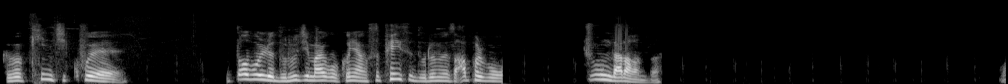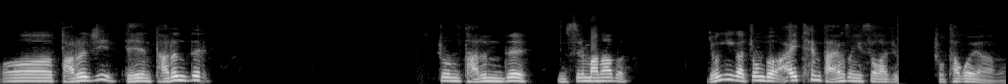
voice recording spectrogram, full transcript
그거 킨 직후에 W 누르지 말고 그냥 space 누르면서 앞을 보고 쭉 날아간다. 어, 다르지? 대, 다른데, 좀 다른데, 좀 쓸만하다. 여기가 좀 더 아이템 다양성 있어가지고 좋다고 해야 하나.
